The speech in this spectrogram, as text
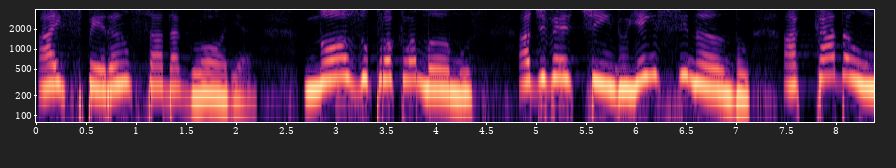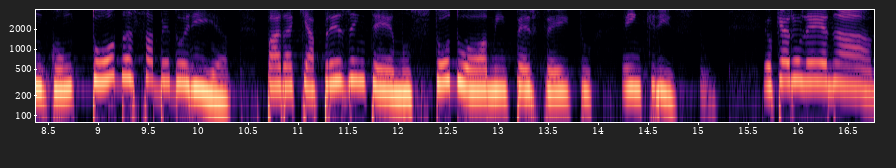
a esperança da glória. Nós o proclamamos, advertindo e ensinando a cada um com toda sabedoria, para que apresentemos todo homem perfeito em Cristo. Eu quero ler na.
